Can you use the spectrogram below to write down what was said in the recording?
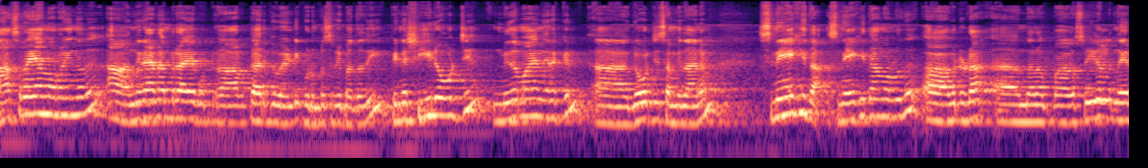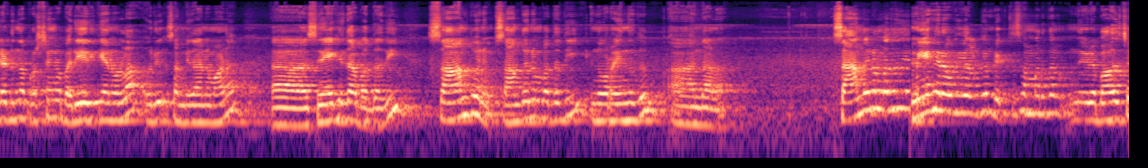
ആശ്രയ എന്ന് പറയുന്നത് ആ നിരാലംബരായ ആൾക്കാർക്ക് വേണ്ടി കുടുംബശ്രീ പദ്ധതി. പിന്നെ ഷീ ലോഡ്ജ് മിതമായ നിരക്കിൽ ലോഡ്ജ് സംവിധാനം. സ്നേഹിത സ്നേഹിത എന്നുള്ളത് അവരുടെ എന്താണ് സ്ത്രീകൾ നേരിടുന്ന പ്രശ്നങ്ങൾ പരിഹരിക്കാനുള്ള ഒരു സംവിധാനമാണ് സ്നേഹിത പദ്ധതി. സാന്ത്വനം സാന്ത്വനം പദ്ധതി എന്ന് പറയുന്നതും എന്താണ് സാന്ത്വനം പദ്ധതി പ്രമേഹ രോഗികൾക്കും രക്തസമ്മർദ്ദം ബാധിച്ച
